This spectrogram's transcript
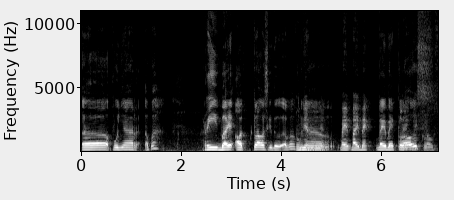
eh punya apa? Rebuy out clause gitu, apa Mungkin, punya mungkin. Buy, buyback buyback clause. buyback clause.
